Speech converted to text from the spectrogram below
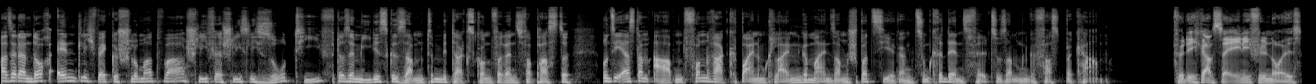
Als er dann doch endlich weggeschlummert war, schlief er schließlich so tief, dass er Midis gesamte Mittagskonferenz verpasste und sie erst am Abend von Rack bei einem kleinen gemeinsamen Spaziergang zum Kredenzfeld zusammengefasst bekam. Für dich gab's da eh nicht viel Neues.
